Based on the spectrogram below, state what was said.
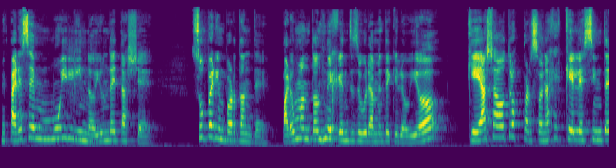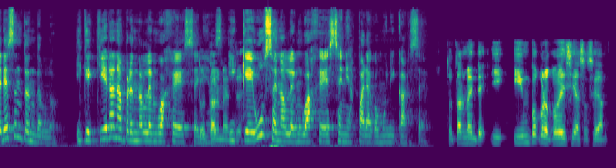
Me parece muy lindo y un detalle súper importante para un montón de gente seguramente que lo vio, que haya otros personajes que les interese entenderlo y que quieran aprender lenguaje de señas Totalmente. y que usen el lenguaje de señas para comunicarse. Totalmente. Y, y un poco lo que vos decías, o sea,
